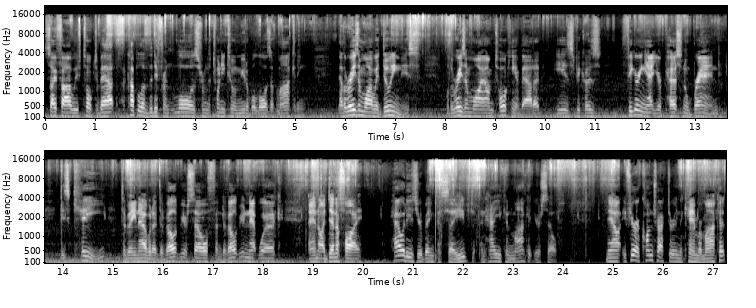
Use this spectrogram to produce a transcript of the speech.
So far, we've talked about a couple of the different laws from the 22 immutable laws of marketing. Now, the reason why we're doing this, or the reason why I'm talking about it, is because figuring out your personal brand is key to being able to develop yourself and develop your network and identify how it is you're being perceived and how you can market yourself. Now, if you're a contractor in the Canberra market,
